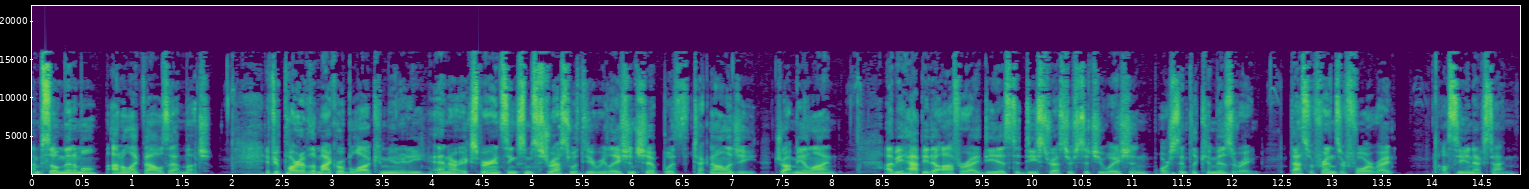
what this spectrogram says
I'm so minimal, I don't like vowels that much. If you're part of the microblog community and are experiencing some stress with your relationship with technology, drop me a line. I'd be happy to offer ideas to de stress your situation or simply commiserate. That's what friends are for, right? I'll see you next time.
